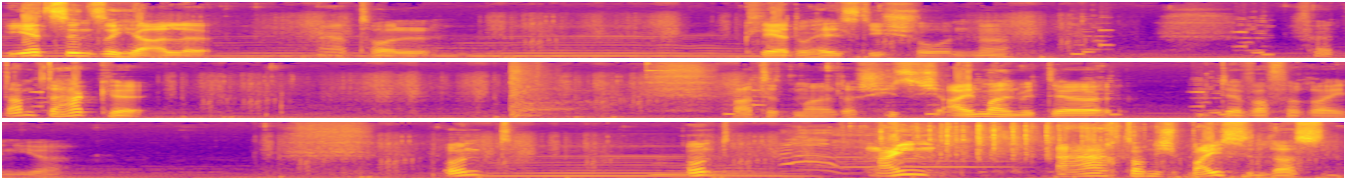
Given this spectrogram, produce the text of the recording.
Jetzt sind sie hier alle. Ja, toll. Claire, du hältst dich schon, ne? Verdammte Hacke. Wartet mal, da schieße ich einmal mit der, mit der Waffe rein hier. Und... Und... Nein! Ach, doch nicht beißen lassen.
